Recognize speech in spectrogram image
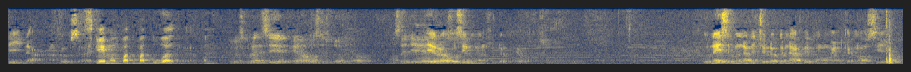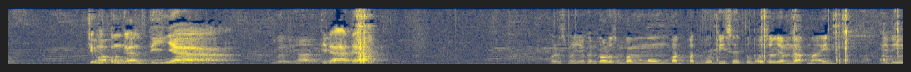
tidak kalau saya skema 442 kan? Tapi sebenarnya sih era Osi sudah lewat. Masa Jaya Era Osil memang sudah lewat Unai sebenarnya sudah benar tidak mau main ke Nossi. Cuma penggantinya Juga tidak ada. tidak ada. Kalau sebenarnya kan kalau sumpah mau 4-4-2 bisa itu Ozil yang nggak main jadi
